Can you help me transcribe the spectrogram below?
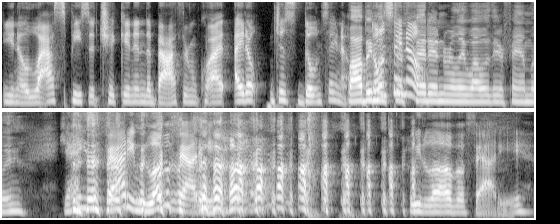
you know last piece of chicken in the bathroom. I, I don't just don't say no. Bobby don't must say have no. fit in really well with your family. Yeah, he's a fatty. We love a fatty. we love a fatty.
